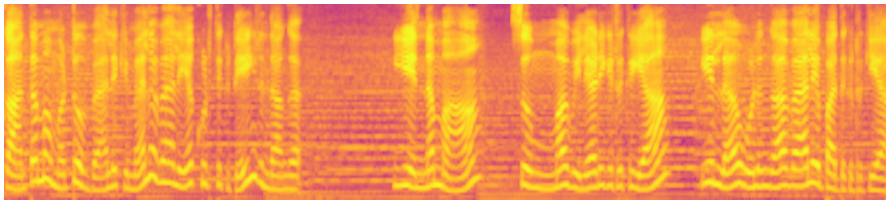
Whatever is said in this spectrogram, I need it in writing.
காந்தம்மா மட்டும் வேலைக்கு மேல வேலைய கொடுத்துக்கிட்டே இருந்தாங்க. என்னம்மா சும்மா விளையாடிக்கிட்டு இருக்கியா? இல்ல ஒழுங்கா வேலைய பாத்துக்கிட்டு இருக்கியா?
